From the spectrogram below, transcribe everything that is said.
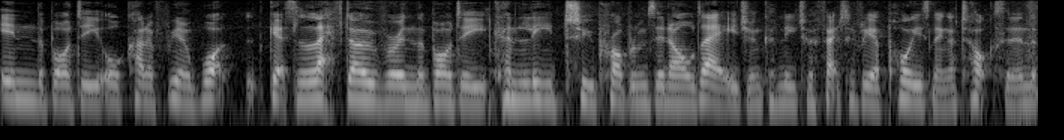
in the body or kind of you know what gets left over in the body can lead to problems in old age and can lead to effectively a poisoning, a toxin in the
